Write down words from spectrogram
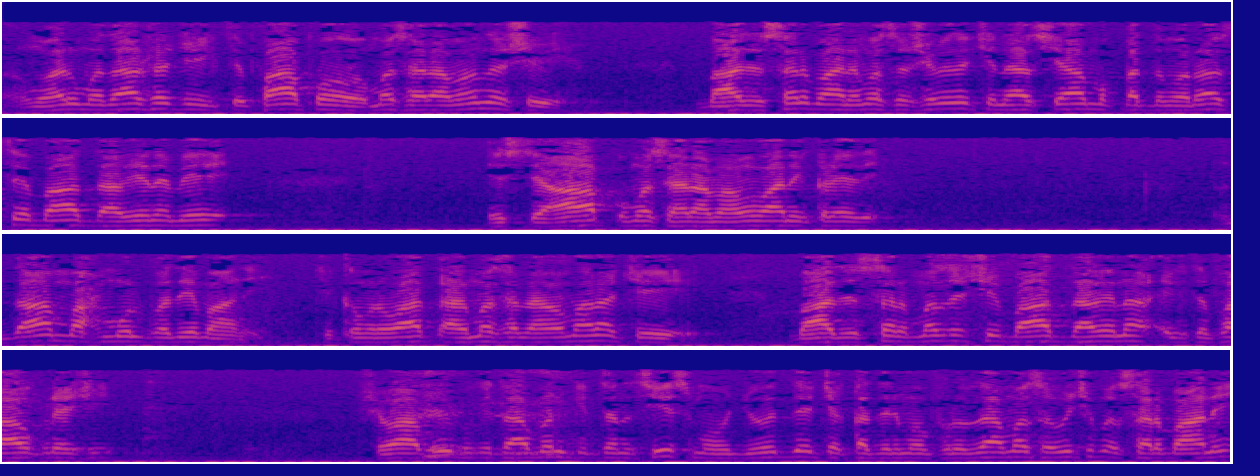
ہی ہمارو مدارس اکتفاف ہو مسر مند شوی۔ بعض سر بان مس شوی دا چی چناسیا مقدم راستے بعد داغین بے استعاب مسر ماما بانی کڑے دے۔ دام محمول فدے بانی چکم روات مسر مانا چی بعد سر مس شی بعد داغینا اکتفا اکڑے شی۔ شوافی کو کتابن کی تنسیس موجود دے چی قدر مفروضہ مس اچ سربانی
